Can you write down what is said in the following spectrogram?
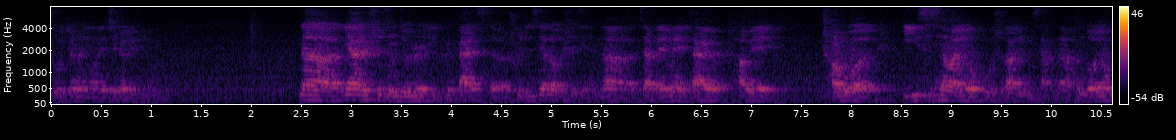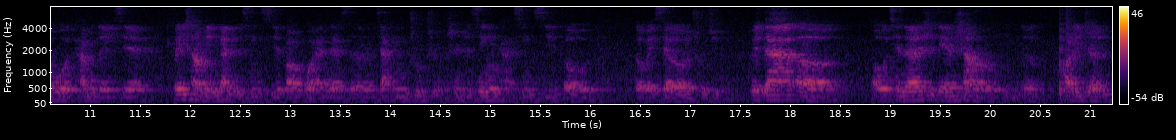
书，就是因为这个原因。那第二个事情就是 Equifax 的数据泄露事件。那在北美大约超越超过一亿四千万用户受到影响。那很多用户他们的一些非常敏感的信息，包括 SSN、家庭住址，甚至信用卡信息，都都被泄露了出去。所以大家呃，我前段时间上呃 Polygon，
